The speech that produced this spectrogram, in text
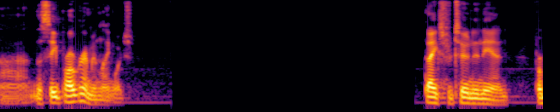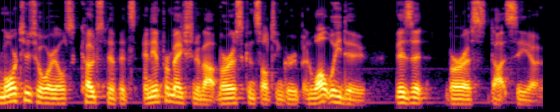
uh, the C programming language. Thanks for tuning in. For more tutorials, code snippets, and information about Burris Consulting Group and what we do, visit burris.co.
